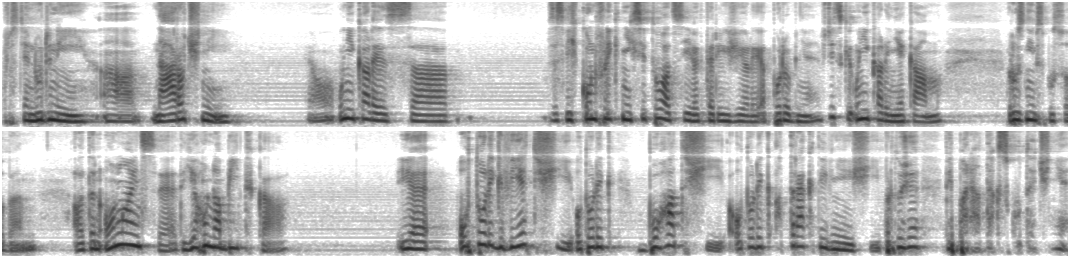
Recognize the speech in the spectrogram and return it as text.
prostě nudný a náročný. Jo? Unikali z, ze svých konfliktních situací, ve kterých žili a podobně. Vždycky unikali někam různým způsobem. Ale ten online svět, jeho nabídka je o tolik větší, o tolik bohatší a o tolik atraktivnější, protože vypadá tak skutečně.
